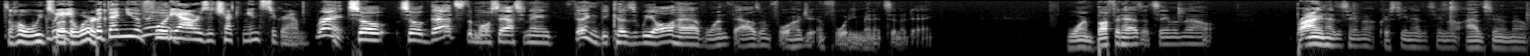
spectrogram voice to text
It's a whole week's Wait, worth of work. but then you have Yeah. 40 hours of checking Instagram. Right. So so that's the most asinine thing because we all have 1,440 minutes in a day. Warren Buffett has that same amount. Brian has the same amount. Christine has the same amount. I have the same amount.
